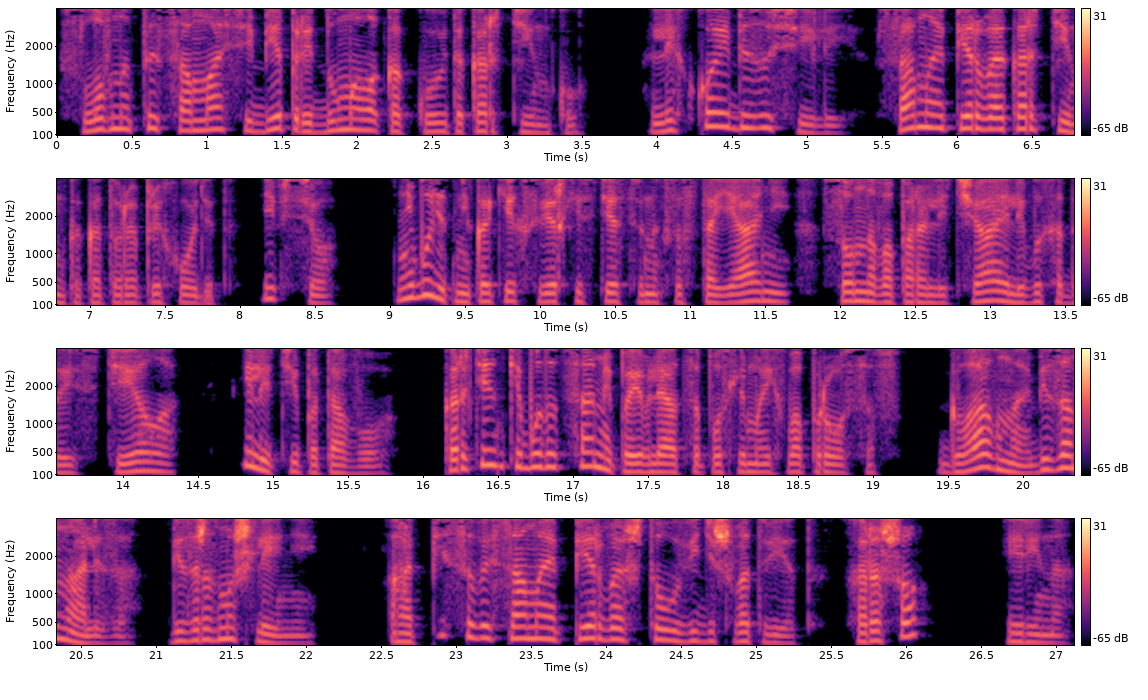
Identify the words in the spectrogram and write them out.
Словно ты сама себе придумала какую-то картинку. Легко и без усилий. Самая первая картинка, которая приходит. И все. Не будет никаких сверхъестественных состояний, сонного паралича или выхода из тела, или типа того. Картинки будут сами появляться после моих вопросов. Главное, без анализа, без размышлений. Описывай самое первое, что увидишь в ответ. Хорошо? Ирина.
